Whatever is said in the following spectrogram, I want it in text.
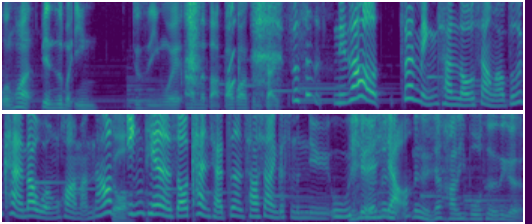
文化变这么阴，就是因为他们把八卦阵盖住。不是，你知道在明传楼上吗？不是看得到文化吗？然后阴天的时候看起来真的超像一个什么女巫学校，那个很像哈利波特那个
